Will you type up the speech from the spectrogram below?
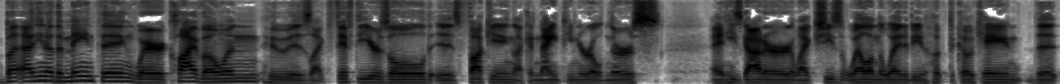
but uh, you know the main thing where Clive Owen, who is like 50 years old, is fucking like a 19 year old nurse, and he's got her like she's well on the way to being hooked to cocaine. That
